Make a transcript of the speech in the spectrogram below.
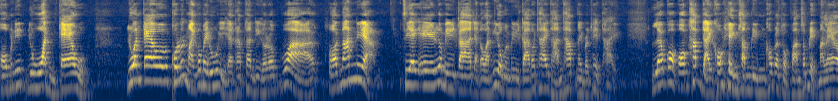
คอมมิวนิสต์ยวนแก้วยวนแก้วคนรุ่นใหม่ก็ไม่รู้อีกอะครับ ท่านที่เคารพว่า ตอนนั้นเนี่ย CIA หรืออเมริกาจากกักรวรรดินิยมอเมริกาก็ใช้ฐานทัพในประเทศไทย แล้วก็กองทัพใหญ่ของเฮงซัมรินเขาประสบความสำเร็จมาแล้ว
